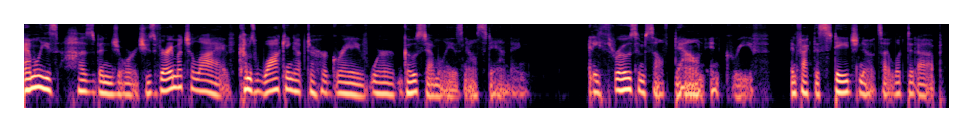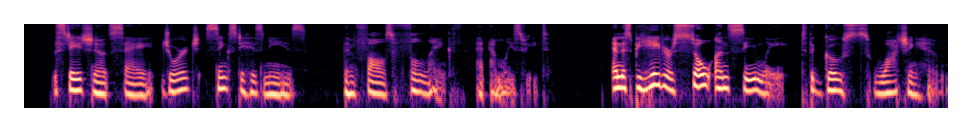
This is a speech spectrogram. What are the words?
Emily's husband, George, who's very much alive, comes walking up to her grave where Ghost Emily is now standing and he throws himself down in grief. In fact, the stage notes, I looked it up. The stage notes say George sinks to his knees, then falls full length at Emily's feet. And this behavior is so unseemly to the ghosts watching him.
